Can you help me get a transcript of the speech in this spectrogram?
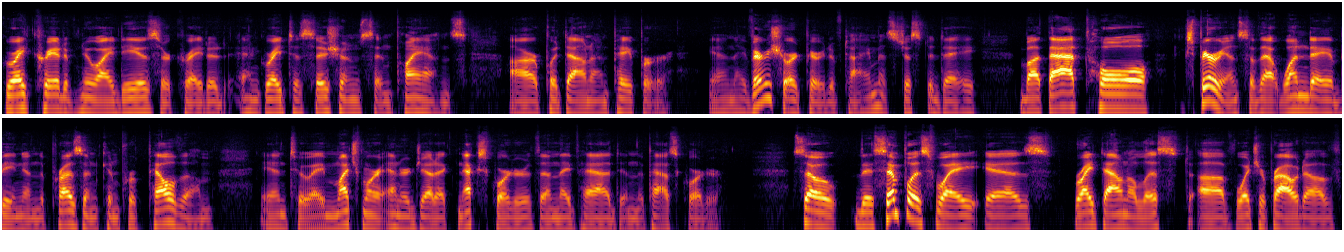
Great creative new ideas are created, and great decisions and plans are put down on paper in a very short period of time. It's just a day. But that whole experience of that one day of being in the present can propel them into a much more energetic next quarter than they've had in the past quarter. So, the simplest way is write down a list of what you're proud of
